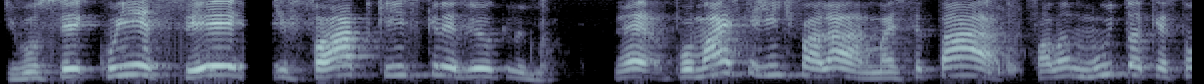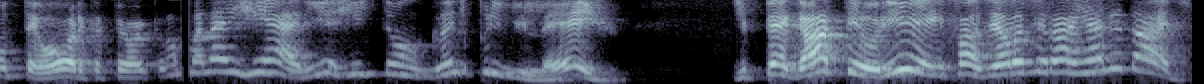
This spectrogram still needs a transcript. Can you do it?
de você conhecer de fato quem escreveu aquilo ali? Né? Por mais que a gente fale, ah, mas você está falando muito da questão teórica, teórica, não, mas na engenharia a gente tem um grande privilégio de pegar a teoria e fazer ela virar realidade.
